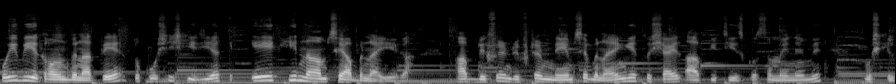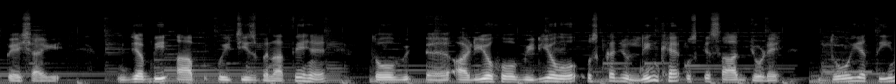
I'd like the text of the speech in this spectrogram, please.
کوئی بھی اکاؤنٹ بناتے ہیں تو کوشش کیجیے کہ ایک ہی نام سے آپ بنائیے گا۔ آپ ڈفرینٹ ڈفرینٹ نیم سے بنائیں گے تو شاید آپ کی چیز کو سمجھنے میں مشکل پیش آئے گی۔ جب بھی آپ کوئی چیز بناتے ہیں تو آڈیو ہو ویڈیو ہو، اس کا جو لنک ہے اس کے ساتھ جوڑے دو یا تین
